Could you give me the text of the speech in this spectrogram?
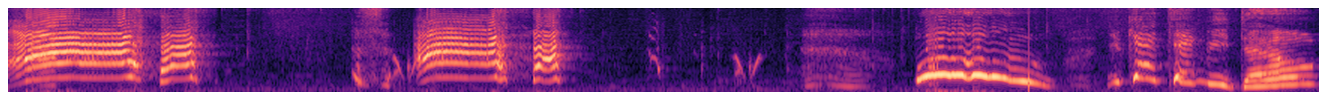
ah! ah! Woo! You can't take me down.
